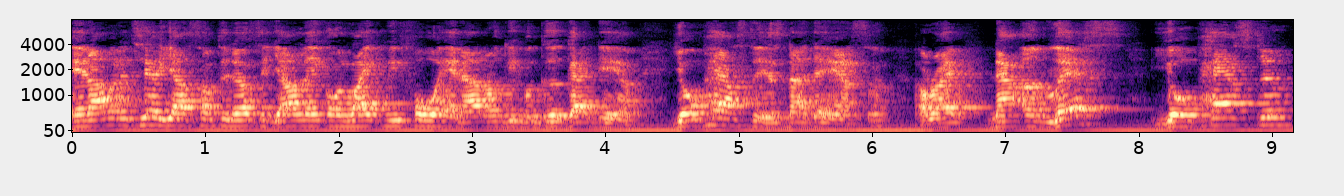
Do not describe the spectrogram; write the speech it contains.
and I want to tell y'all something else, that y'all ain't gonna like me for and I don't give a good goddamn. Your pastor is not the answer, all right? Now, unless your pastor,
